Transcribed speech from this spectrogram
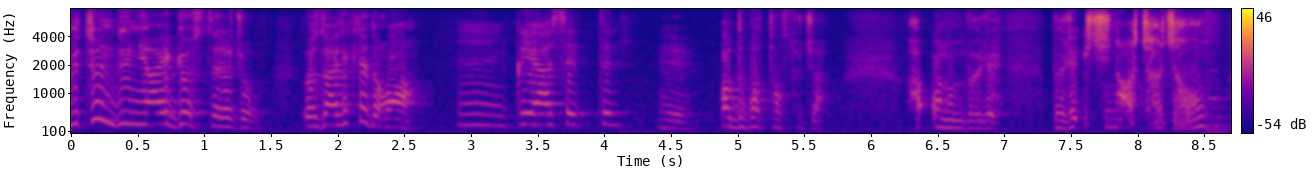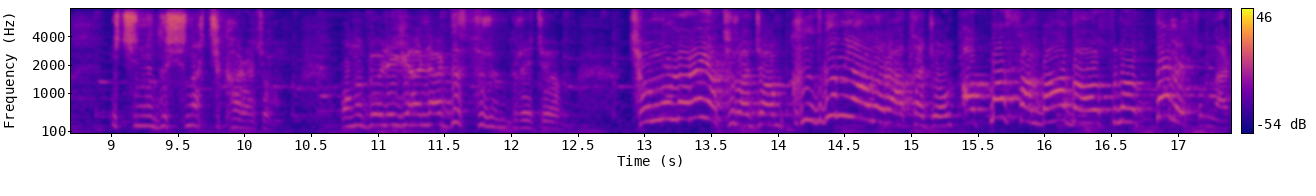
Bütün dünyaya göstereceğim. Özellikle de o. Hmm, Gıyasettin. Ee, adı Batas Hoca. Ha, onun böyle böyle içini açacağım, içini dışına çıkaracağım. Onu böyle yerlerde süründüreceğim. Çamurlara yatıracağım, kızgın yağlara atacağım. Atmazsan bana da Asuman demesinler.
